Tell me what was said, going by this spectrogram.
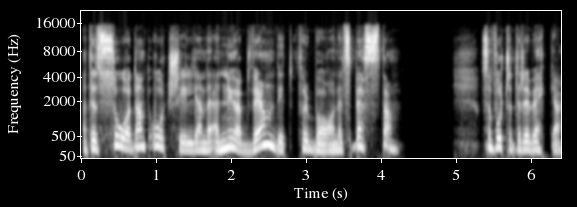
att ett sådant åtskiljande är nödvändigt för barnets bästa. Sen fortsätter Rebecka.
